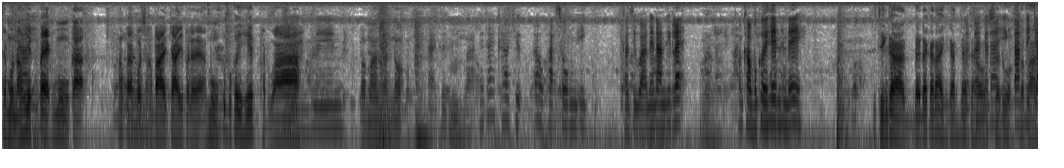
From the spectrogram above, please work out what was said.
สมมุติเฮาเฮ็ดแปลกหมู่ก็เฮาก็บ่สบายใจปานใดหมู่คือบ่เคยเฮ็ดผัดว่าแม่นประมาณนั้นเนาะแต่คือ ว่าได้ได้ข้าวชื่อเอาพระทรงอีกเขาสิว่าในนั้นอีกแหละบางเขาบ่เคยเฮ็ดนั่นเด้จริงๆก็แบบได้ก็ได้คือกันแล้วแต่เฮาก็ได้สะดอีวกกตามสแต่บายใจ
